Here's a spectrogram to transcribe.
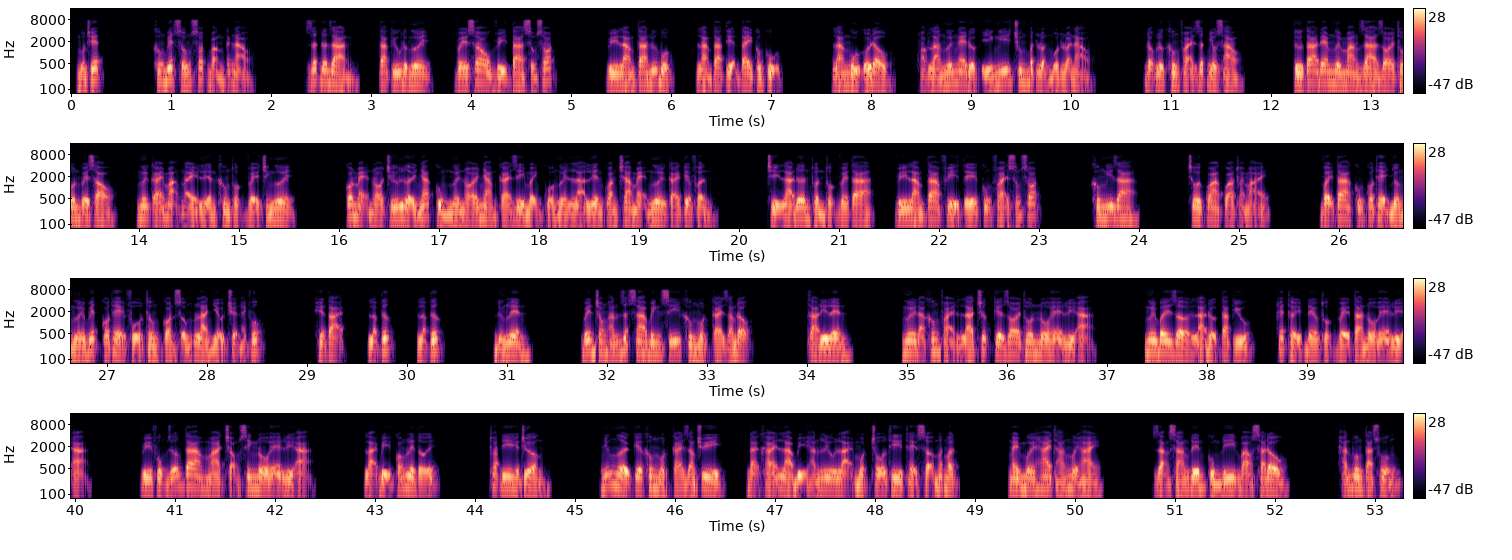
Muốn chết. Không biết sống sót bằng cách nào. Rất đơn giản, ta cứu được ngươi, về sau vì ta sống sót. Vì làm ta nữ buộc, làm ta tiện tay công cụ. Làm ngủ gối đầu, hoặc là ngươi nghe được ý nghĩ chung bất luận một loại nào. Động lực không phải rất nhiều sao? Từ ta đem ngươi mang ra roi thôn về sau, ngươi cái mạng này liền không thuộc về chính ngươi con mẹ nó chứ lời nhắc cùng ngươi nói nhảm cái gì mệnh của ngươi là liên quan cha mẹ ngươi cái kia phần. Chỉ là đơn thuần thuộc về ta, vì làm ta phỉ tế cũng phải sống sót. Không nghĩ ra. Trôi qua quá thoải mái. Vậy ta cũng có thể nhường ngươi biết có thể phổ thông còn sống là nhiều chuyện hạnh phúc. Hiện tại, lập tức lập tức. Đứng lên. Bên trong hắn rất xa binh sĩ không một cái dám động. Ta đi lên. Ngươi đã không phải là trước kia roi thôn nổ hệ lụy ạ. Ngươi bây giờ là được ta cứu, hết thảy đều thuộc về ta nổ hệ lụy ạ. Vì phụng dưỡng ta mà trọng sinh nổ hệ lụy ạ. Lại bị cóng lên tới. Thoát đi hiện trường những người kia không một cái dám truy, đại khái là bị hắn lưu lại một chỗ thi thể sợ mất mật. Ngày mười hai tháng mười hai, dạng sáng đến cùng đi bao xa đâu? Hắn buông ta xuống,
